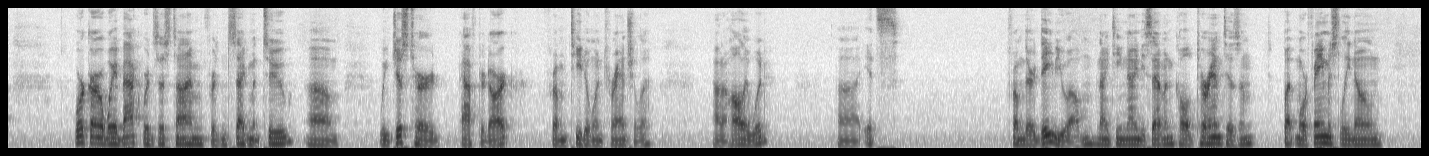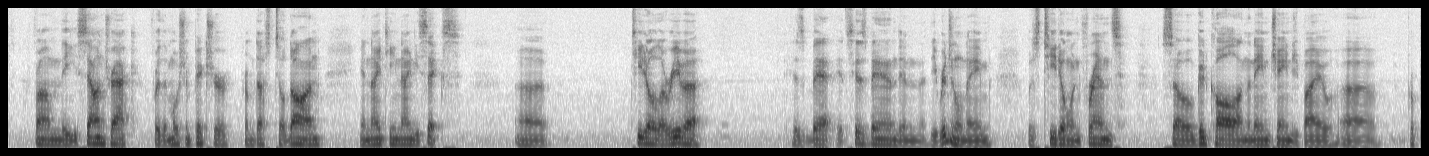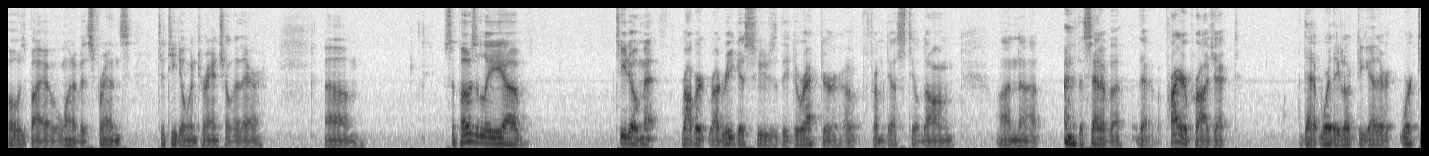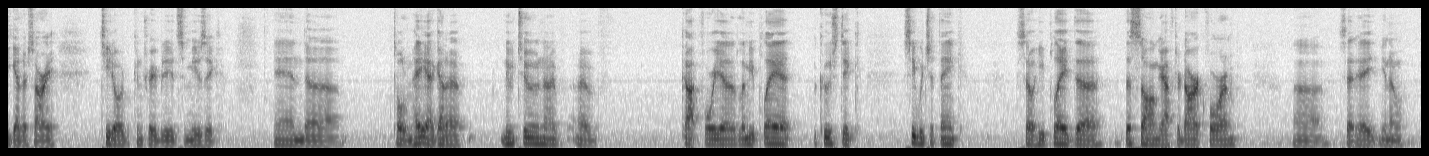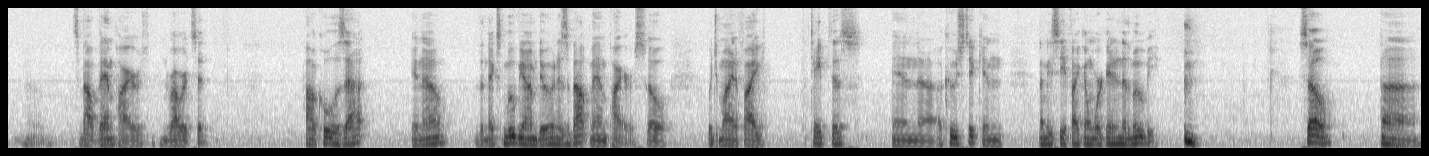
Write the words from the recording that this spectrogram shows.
work our way backwards this time for segment two. Um, we just heard After Dark from Tito and Tarantula out of Hollywood. Uh, it's from their debut album, 1997, called Tarantism, but more famously known from the soundtrack for the motion picture From Dusk Till Dawn in 1996. Uh, Tito Larriva his band it's his band and the original name was Tito and Friends. So good call on the name change by uh, proposed by one of his friends to Tito and Tarantula there. Um, supposedly uh, Tito met Robert Rodriguez who's the director of From Dusk Till Dawn on uh, the set of a, the, a prior project that where they looked together worked together sorry. Tito contributed some music and uh, told him, "Hey, I got a new tune I've I've got for you. Let me play it acoustic. See what you think." So he played the this song After Dark for him. Uh, said, "Hey, you know, uh, it's about vampires." And Robert said, "How cool is that? You know, the next movie I'm doing is about vampires. So, would you mind if I tape this in uh, acoustic and let me see if I can work it into the movie?" so uh,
